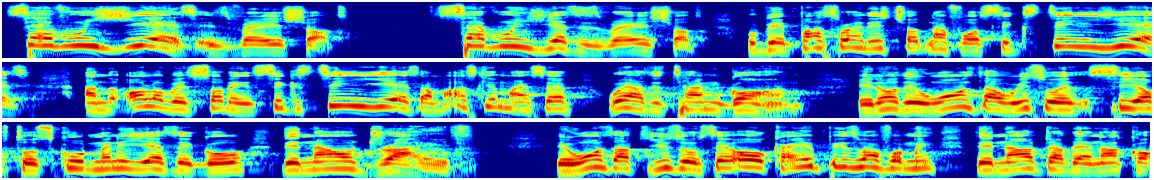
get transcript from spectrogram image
Seven years is very short. Seven years is very short. We've been pastoring this church now for 16 years. And all of a sudden, 16 years, I'm asking myself, where has the time gone? You know, the ones that we used to see off to school many years ago, they now drive. The ones that used to say, Oh, can you pick one for me? They now drive, they now come.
